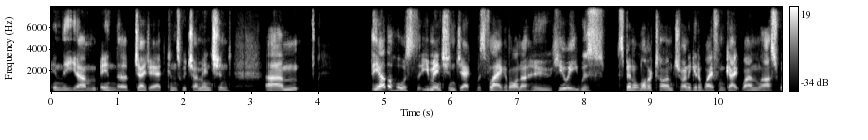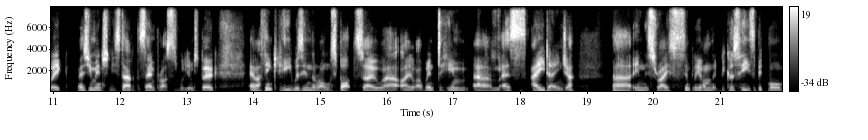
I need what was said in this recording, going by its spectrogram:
in the um, in the JJ Atkins, which I mentioned. Um, the other horse that you mentioned, Jack, was Flag of Honor, who Huey was spent a lot of time trying to get away from gate one last week. As you mentioned, he started the same price as Williamsburg, and I think he was in the wrong spot. So uh, I, I, went to him um, as a danger uh, in this race, simply on the, because he's a bit more.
